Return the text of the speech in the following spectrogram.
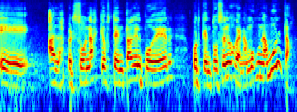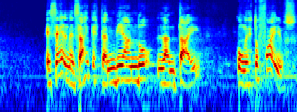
eh, a las personas que ostentan el poder porque entonces nos ganamos una multa. Ese es el mensaje que está enviando la ANTAI con estos fallos.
